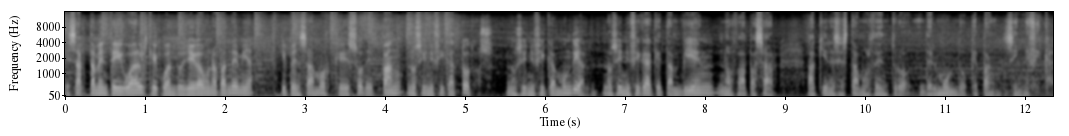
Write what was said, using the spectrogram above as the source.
Exactamente igual que cuando llega una pandemia y pensamos que eso de pan no significa todos, no significa mundial, no significa que también nos va a pasar a quienes estamos dentro del mundo que pan significa.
